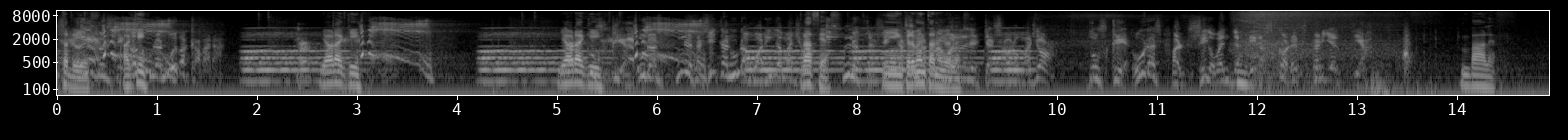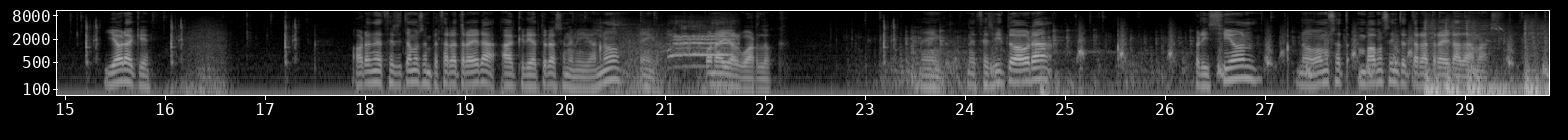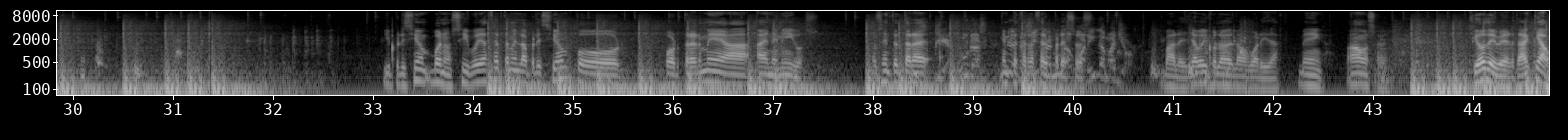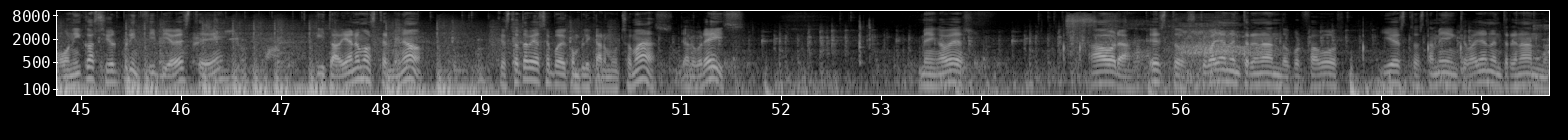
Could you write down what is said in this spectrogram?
No te líes. Aquí. Y ahora aquí. Y ahora aquí. Gracias. Y incrementa niveles. del tesoro mayor. Tus criaturas han sido bendecidas con experiencia. Vale. ¿Y ahora qué? Ahora necesitamos empezar a traer a, a criaturas enemigas, ¿no? Venga, pon ahí al Warlock. Venga, necesito ahora... Prisión... No, vamos a, vamos a intentar atraer a damas. Y prisión... Bueno, sí, voy a hacer también la prisión por, por traerme a, a enemigos. Vamos a intentar... a- Empezar a hacer presos. Vale, ya voy con lo de la guarida. Venga, vamos a ver. Tío, de verdad que agónico ha sido el principio este, ¿eh? Y todavía no hemos terminado. Que esto todavía se puede complicar mucho más. Ya lo veréis. Venga, a ver. Ahora, estos, que vayan entrenando, por favor. Y estos también, que vayan entrenando.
